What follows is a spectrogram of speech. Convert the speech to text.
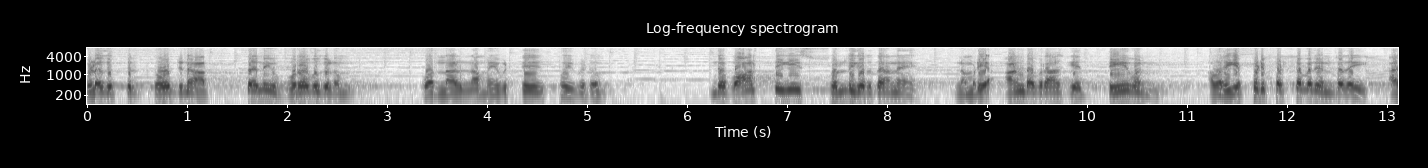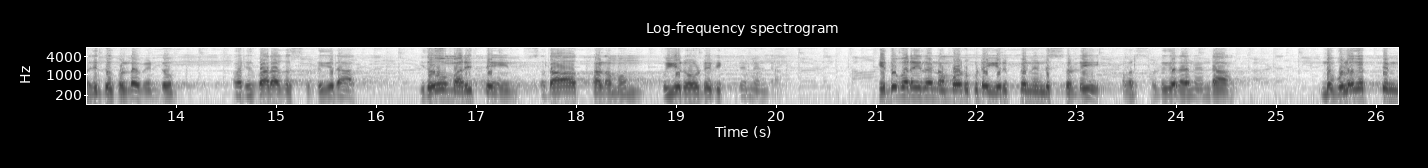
உலகத்தில் தோன்றின அத்தனை உறவுகளும் ஒரு நாள் நம்மை விட்டு போய்விடும். இந்த வார்த்தையை சொல்லுகிறதான நம்முடைய ஆண்டவராகிய தேவன் அவர் எப்படிப்பட்டவர் என்பதை அறிந்து கொள்ள வேண்டும். அவர் இவ்வாறாக சொல்லுகிறார் இதோ மறித்தேன் சதா காலமும் உயிரோடு இருக்கிறேன் என்றார். எதுவரையில நம்மோடு கூட இருப்பேன் என்று சொல்லி அவர் சொல்லுகிறார் என்றால் இந்த உலகத்தின்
